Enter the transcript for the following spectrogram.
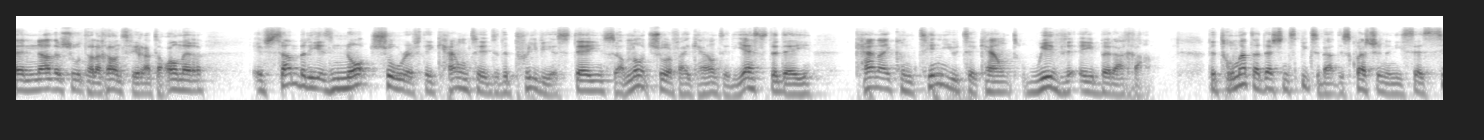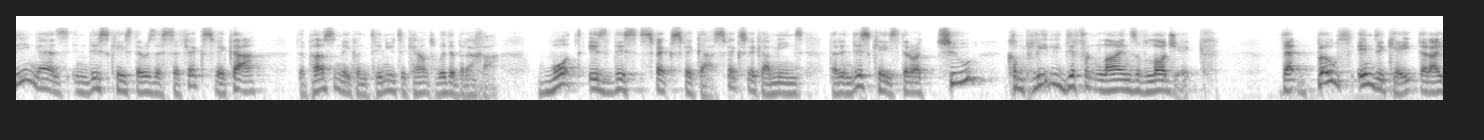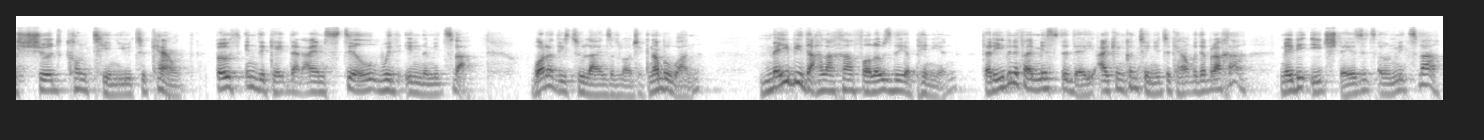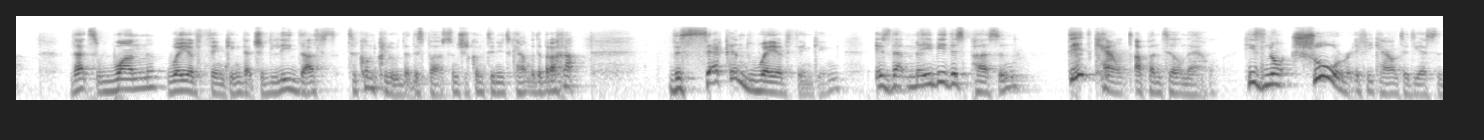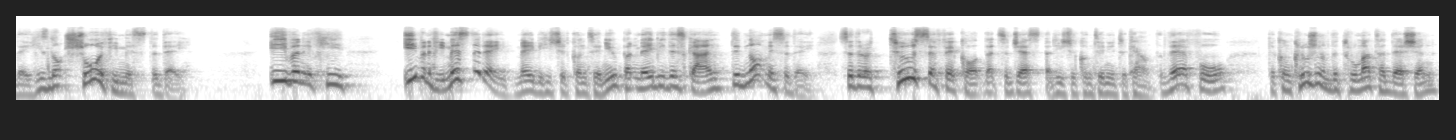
Another short halacha on Sfirat Omer. If somebody is not sure if they counted the previous day, so I'm not sure if I counted yesterday, can I continue to count with a beracha? The Trumat Hadeshen speaks about this question and he says, seeing as in this case there is a sefek sveka, the person may continue to count with a bracha. What is this sfek sveka? Sfek sveka means that in this case there are two completely different lines of logic that both indicate that I should continue to count. Both indicate that I am still within the mitzvah. What are these two lines of logic? Number one, maybe the halacha follows the opinion that even if I miss a day, I can continue to count with the bracha. Maybe each day is its own mitzvah. That's one way of thinking that should lead us to conclude that this person should continue to count with the bracha. The second way of thinking is that maybe this person did count up until now. He's not sure if he counted yesterday. He's not sure if he missed the day. Even if he even if he missed a day, maybe he should continue, but maybe this guy did not miss a day. So there are two sefekot that suggest that he should continue to count. Therefore, the conclusion of the Trumat Hadeshen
